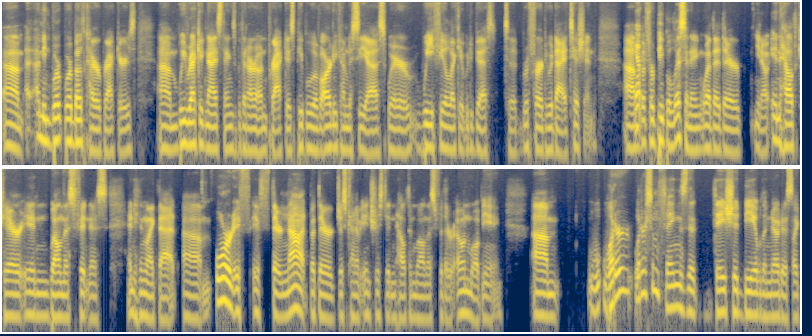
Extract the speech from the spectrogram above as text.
um, I mean we're we're both chiropractors. Um, we recognize things within our own practice. People who have already come to see us where we feel like it would be best to refer to a dietitian. Um, yep. But for people listening, whether they're you know in healthcare, in wellness, fitness, anything like that, um, or if if they're not, but they're just kind of interested in health and wellness for their own well being, um, what are what are some things that they should be able to notice? Like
